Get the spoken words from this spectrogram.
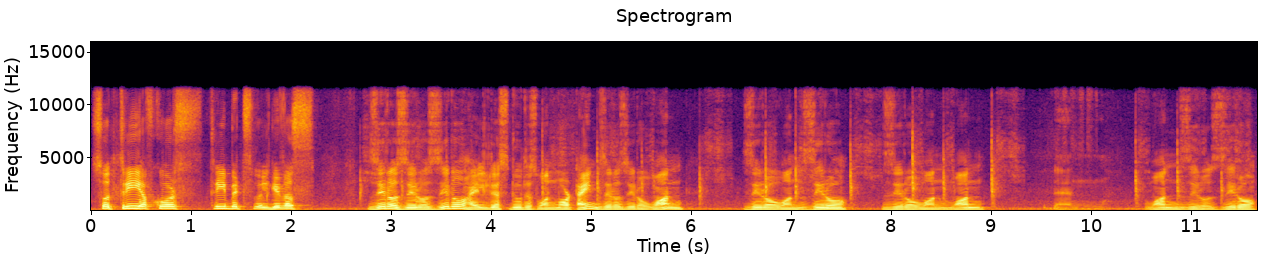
So, 3 of course 3 bits will give us 0 0 0 I will just do this one more time 0 0 1 0 1 0 0 1 1 then 1 0 0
